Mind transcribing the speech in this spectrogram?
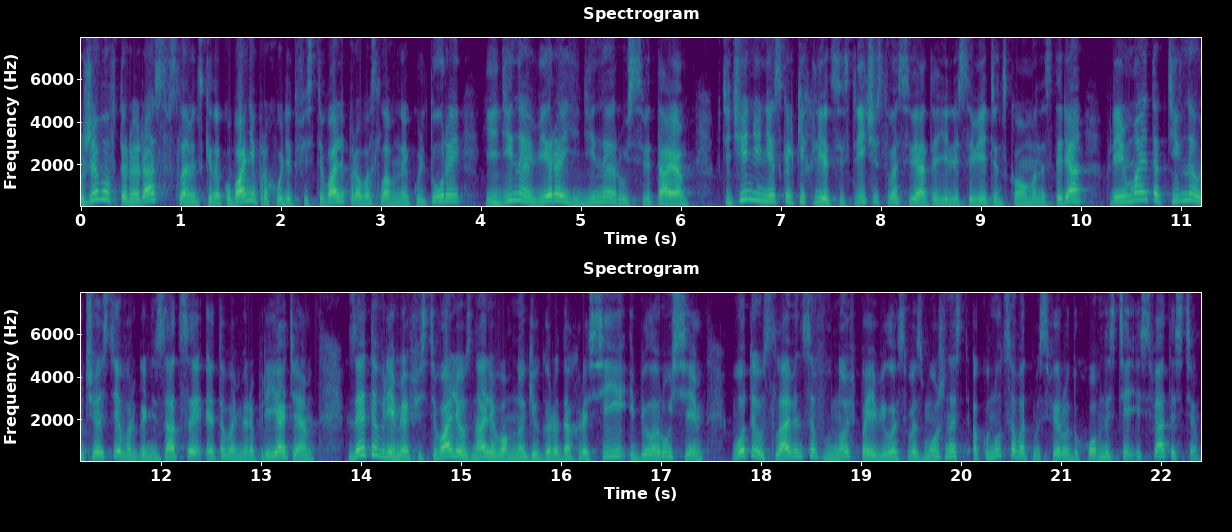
Уже во второй раз в Славянске на Кубани проходит фестиваль православной культуры «Единая вера, единая Русь святая». В течение нескольких лет сестричество Свято-Елисаветинского монастыря принимает активное участие в организации этого мероприятия. За это время о фестивале узнали во многих городах России и Белоруссии. Вот и у славянцев вновь появилась возможность окунуться в атмосферу духовности и святости.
